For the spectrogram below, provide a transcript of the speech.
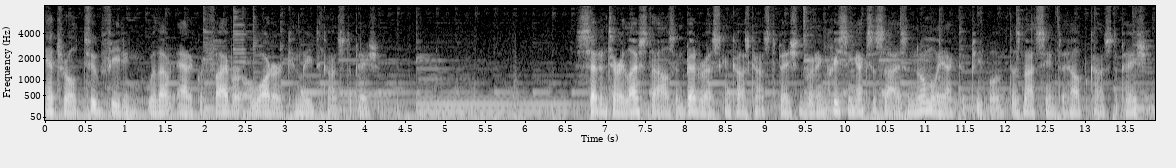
Enteral tube feeding without adequate fiber or water can lead to constipation. Sedentary lifestyles and bed rest can cause constipation, but increasing exercise in normally active people does not seem to help constipation.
